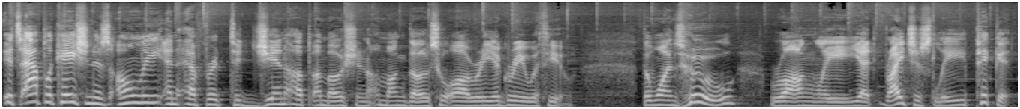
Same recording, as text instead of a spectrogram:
Its application is only an effort to gin up emotion among those who already agree with you. The ones who, wrongly yet righteously, picket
